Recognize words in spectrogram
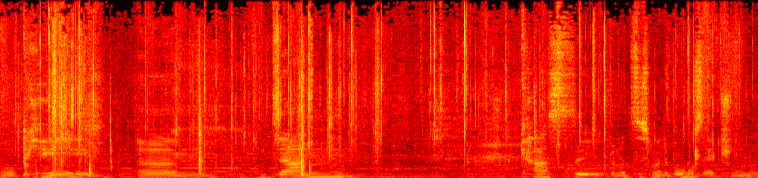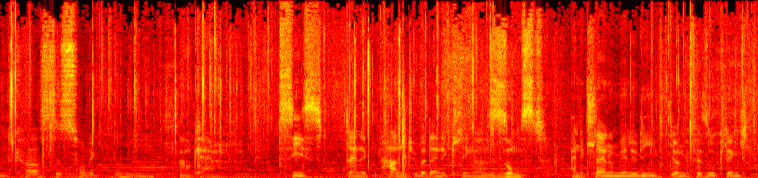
Okay. Ähm, dann caste, benutze ich meine Bonus-Action und caste Sonic Boom. Okay. Ziehst deine Hand über deine Klinge, summst eine kleine Melodie, die ungefähr so klingt.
